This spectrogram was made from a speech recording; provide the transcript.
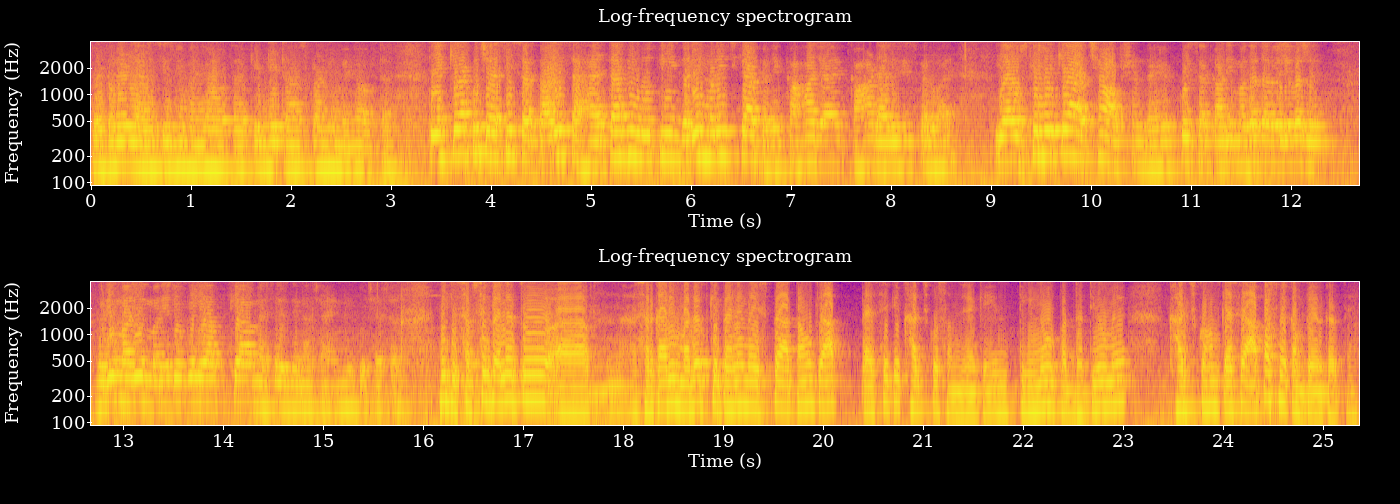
पेट्रोलियम डायलिसिस भी महँगा होता है किडनी ट्रांसप्लांट भी महँगा होता है। तो ये क्या कुछ ऐसी सरकारी सहायता भी होती है? गरीब मरीज़ क्या करे? कहाँ जाए? कहाँ डायलिसिस करवाए? या उसके लिए क्या अच्छा ऑप्शन रहे? कोई सरकारी मदद अवेलेबल है? गरीब मरीज़ मरीजों के लिए आप क्या मैसेज देना चाहेंगे कुछ ऐसा? देखिए सबसे पहले तो आ, सरकारी मदद के पहले मैं इस पे आता हूँ कि आप पैसे के खर्च को समझें कि इन तीनों पद्धतियों में खर्च को हम कैसे आपस में कंपेयर करते हैं।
